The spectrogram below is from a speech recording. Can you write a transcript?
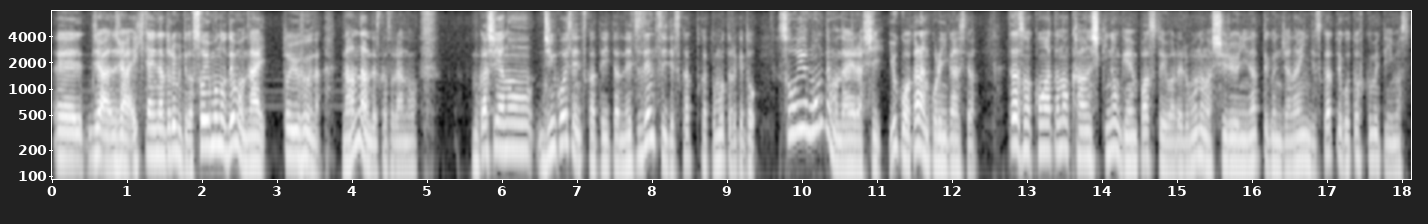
え。えー、じゃあ、じゃあ液体ナトリウムとかそういうものでもないというふうな。何なんですか？それあの、昔あの人工衛星に使っていた熱電椎ですか？とかって思ったらけど、そういうもんでもないらしい。よくわからん、これに関しては。ただその小型の鑑識の原発と言われるものが主流になっていくんじゃないんですかということを含めて言います。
